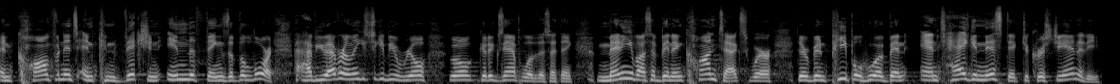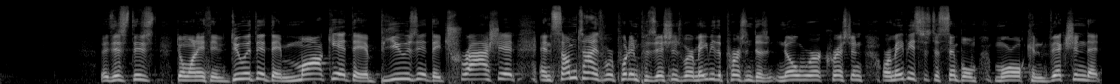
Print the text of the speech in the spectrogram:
and confidence and conviction in the things of the Lord. Have you ever, let me just give you a real, real good example of this, I think. Many of us have been in contexts where there have been people who have been antagonistic to Christianity. They just, they just don't want anything to do with it. They mock it, they abuse it, they trash it. And sometimes we're put in positions where maybe the person doesn't know we're a Christian, or maybe it's just a simple moral conviction that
